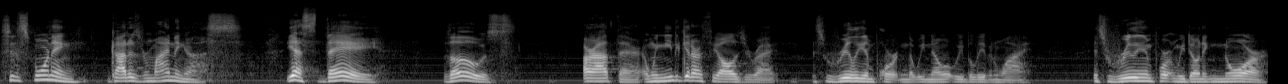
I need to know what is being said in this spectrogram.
See, this morning, God is reminding us yes, they, those are out there, and we need to get our theology right. It's really important that we know what we believe and why. It's really important we don't ignore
